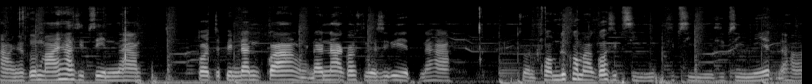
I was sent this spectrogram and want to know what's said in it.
ห่างจากต้นไม้ 50เซนนะคะก็จะเป็นด้านกว้างด้านหน้าก็เหลือ11นะคะ ส่วนความลึกเข้ามาก็ 14 14 14 เมตรนะคะ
